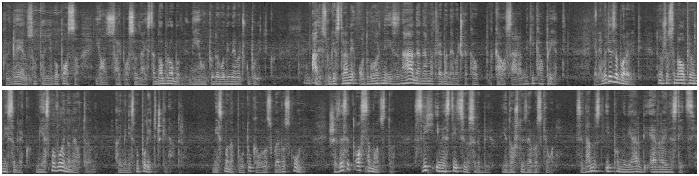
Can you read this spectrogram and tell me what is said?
koji ne, jednostavno to je njegov posao. I on svoj posao zaista dobro obavlja. Nije on tu da vodi nemačku politiku. Ali, s druge strane, odgovorni je i zna da nama treba Nemačka kao, kao saradnik i kao prijatelj. Jer nemojte zaboraviti, To je ono što sam malo pre nisam rekao. Mi jesmo vojno neutralni, ali mi nismo politički neutralni. Mi smo na putu ka ulazku u Evropsku uniju. 68% svih investicija u Srbiju je došlo iz Evropske unije. 17,5 milijardi evra investicije.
